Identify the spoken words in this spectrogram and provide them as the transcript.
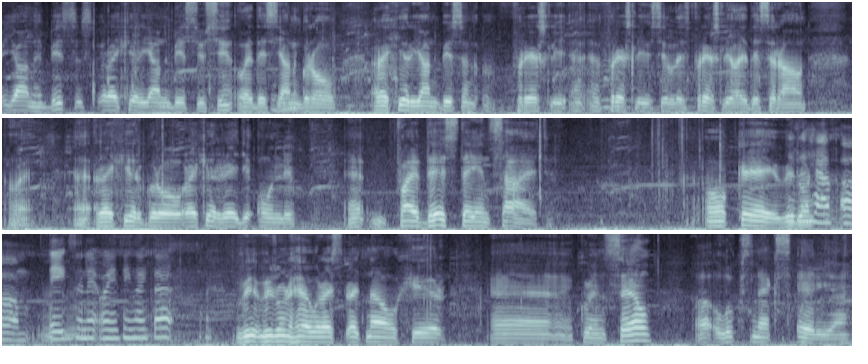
young bees is right here, young bees. You see, like this young grow. Right here, young bees and freshly and, and freshly. You see, like freshly like this around. Like, uh, right here grow. Right here ready only. Uh, five days stay inside. Okay, we Does don't have um, eggs in it or anything like that? we, we don't have right, right now here uh, queen cell uh, looks next area.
